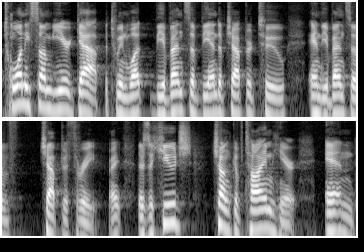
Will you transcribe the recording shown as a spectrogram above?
20 some year gap between what the events of the end of chapter 2 and the events of chapter 3, right? There's a huge chunk of time here. And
